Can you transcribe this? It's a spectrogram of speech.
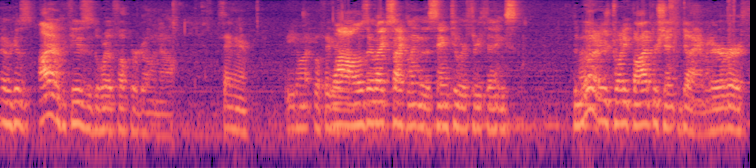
Yeah, because I am confused as to where the fuck we're going now. Same here. But you know what? We'll figure it out. Wow, out. those are like cycling with the same two or three things. The moon is 25% diameter of Earth.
